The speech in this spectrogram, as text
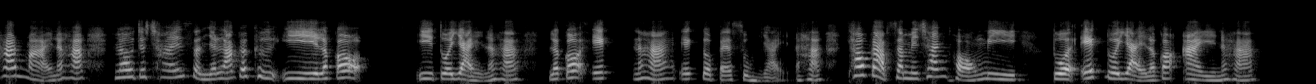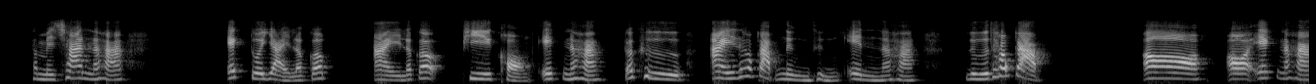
คาดหมายนะคะ เราจะใช้สัญลักษณ์ก็คือ e แล้วก็ e ตัวใหญ่นะคะ แล้วก็ x นะคะ x ตัวแปรสุ่มใหญ่นะคะ เท่ากับ summation ของมีตัว x ตัวใหญ่แล้วก็ i นะคะ summation นะคะ x ตัวใหญ่แล้วก็ i แล้วก็ p ของ x นะคะ ก็คือ i เท่ากับ 1 ถึง n นะคะ หรือเท่ากับ o o x นะคะ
